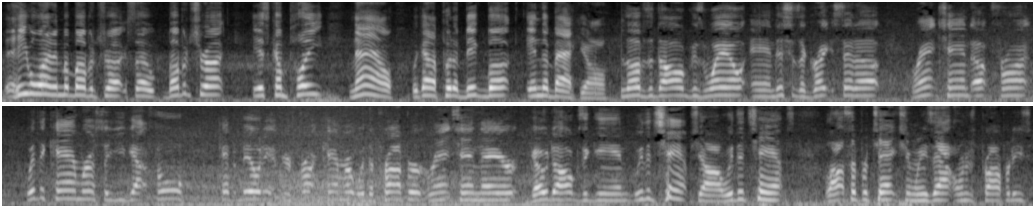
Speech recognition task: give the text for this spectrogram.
that he wanted him a Bubba truck. So Bubba truck is complete. Now we got to put a big buck in the back, y'all. Loves the dog as well, and this is a great setup. Ranch hand up front with the camera, so you got full capability of your front camera with the proper wrench in there. Go dogs again. We the champs, y'all. We the champs. Lots of protection when he's out on his properties,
